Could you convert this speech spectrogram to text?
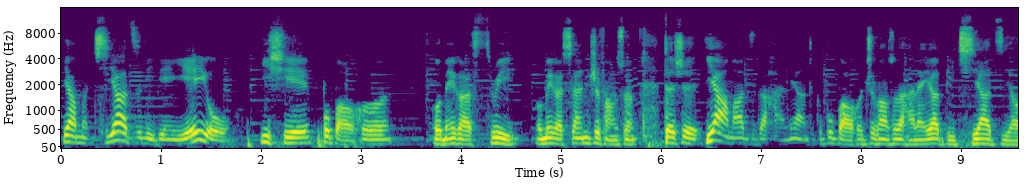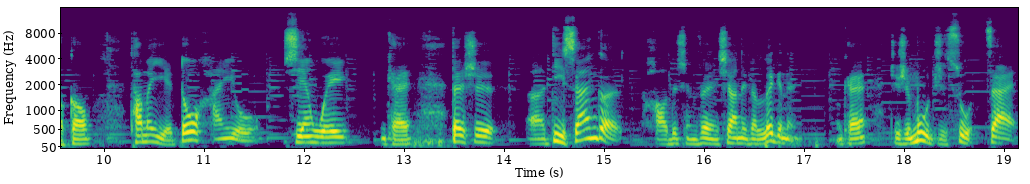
亚麻奇亚籽里边也有一些不饱和 omega three omega 三脂肪酸，但是亚麻籽的含量，这个不饱和脂肪酸的含量要比奇亚籽要高。它们也都含有纤维，OK。但是呃，第三个好的成分像那个 lignin，OK，就是木质素在。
